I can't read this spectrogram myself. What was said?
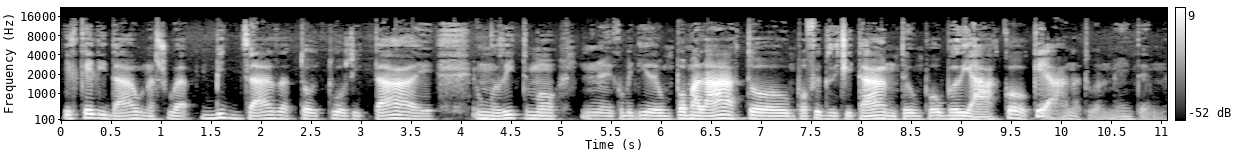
il che gli dà una sua bizzarra tortuosità e un ritmo eh, come dire, un po' malato, un po' febbricitante, un po' ubriaco, che ha naturalmente, un,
